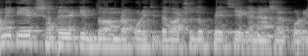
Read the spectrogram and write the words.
অনেকের সাথে কিন্তু আমরা পরিচিত হওয়ার সুযোগ পেয়েছি এখানে আসার পরে।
